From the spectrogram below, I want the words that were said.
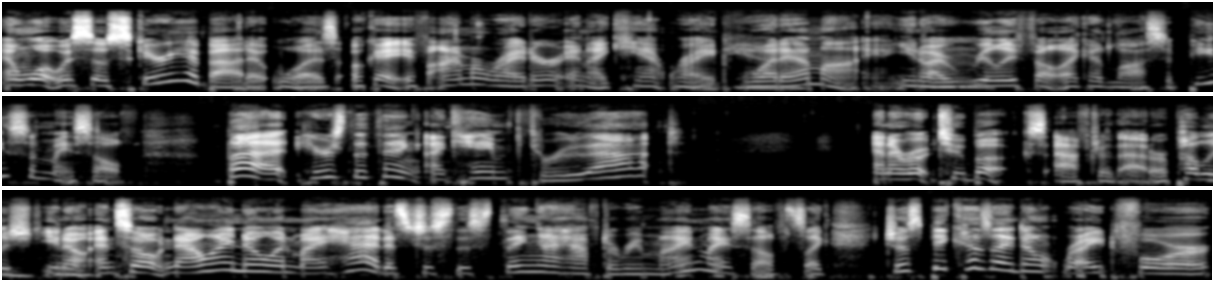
And what was so scary about it was okay, if I'm a writer and I can't write, what am I? You know, I really felt like I'd lost a piece of myself. But here's the thing I came through that and I wrote two books after that or published, you know. And so now I know in my head it's just this thing I have to remind myself. It's like just because I don't write for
